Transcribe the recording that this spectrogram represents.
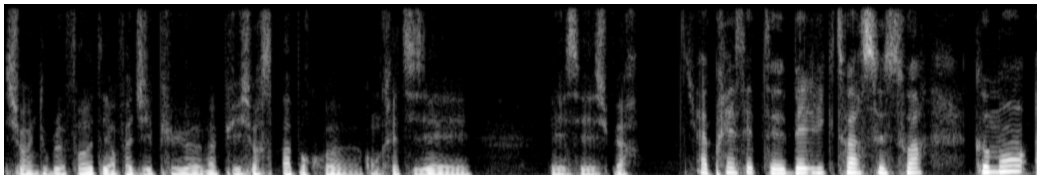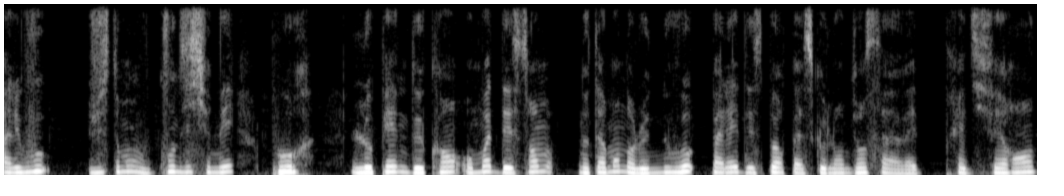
sur une double faute et en fait j'ai pu euh, m'appuyer sur ça pour concrétiser et, c'est super. Après cette belle victoire ce soir, comment allez-vous justement vous conditionner pour l'Open de Caen au mois de décembre, notamment dans le nouveau Palais des Sports, parce que l'ambiance va être très différente.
